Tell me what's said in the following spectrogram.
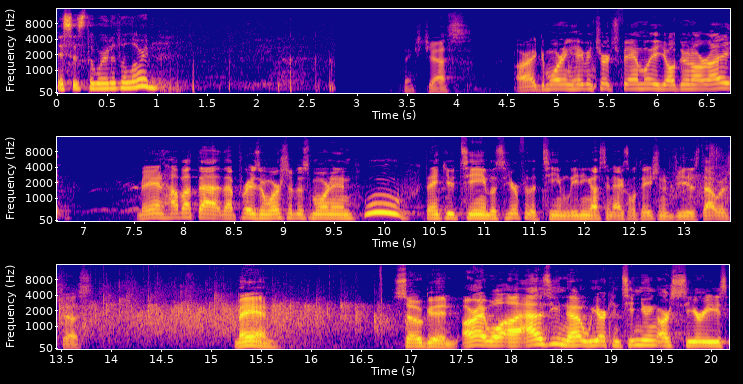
This is the word of the Lord. Thanks, Jess. All right, good morning, Haven Church family. Y'all doing all right? Man, how about that? That praise and worship this morning. Woo! Thank you, team. Let's hear for the team leading us in exaltation of Jesus. That was just, man, so good. All right, well, uh, as you know, we are continuing our series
